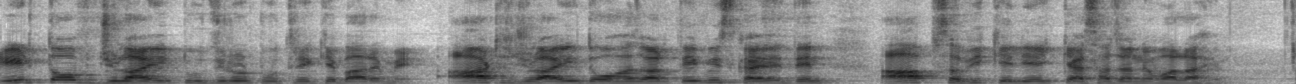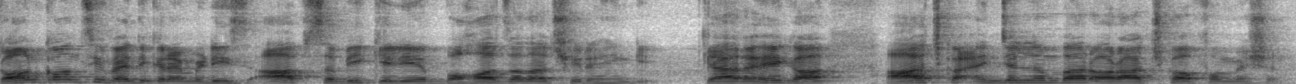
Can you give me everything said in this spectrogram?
एट्थ ऑफ़ जुलाई 2023 के बारे में। 8 जुलाई 2023 का ये दिन आप सभी के लिए कैसा जाने वाला है? कौन कौन सी वैदिक रेमेडीज आप सभी के लिए बहुत ज़्यादा अच्छी रहेंगी? क्या रहेगा आज का एंजल नंबर और आज का फॉर्मेशन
